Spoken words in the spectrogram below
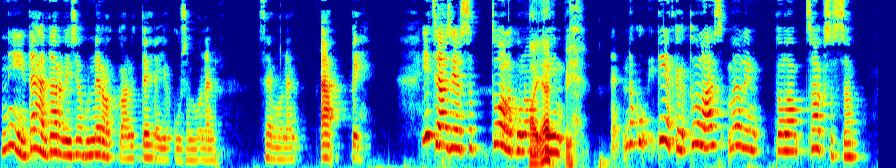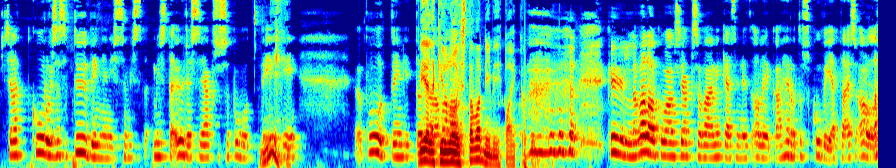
Niin, tähän tarvitsisi jonkun nerokkaan nyt tehdä joku semmoinen semmonen appi. Itse asiassa tuolla kun Ai oltiin... appi. No kun, tiedätkö, tuolla mä olin tuolla Saksassa, siellä kuuluisassa Tübingenissä, mistä, mistä yhdessä jaksossa puhuttiinkin. Niin. Puhuttiinkin tuota Vieläkin valo- loistava nimi paikka. Kyllä, valokuvausjakso vai mikä se nyt olikaan, herotuskuvia taisi olla.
